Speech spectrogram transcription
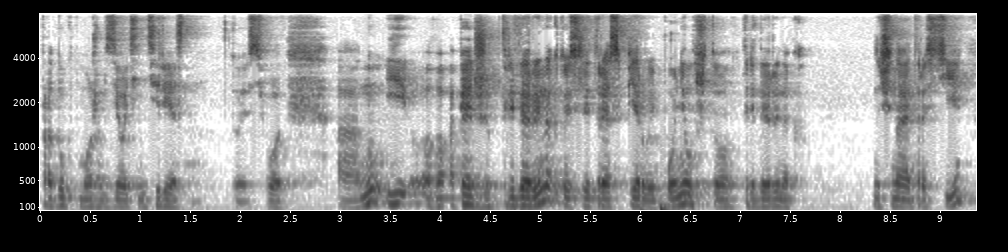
продукт можем сделать интересным. То есть вот. А, ну и опять же 3D рынок, то есть Litres первый понял, что 3D рынок начинает расти,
